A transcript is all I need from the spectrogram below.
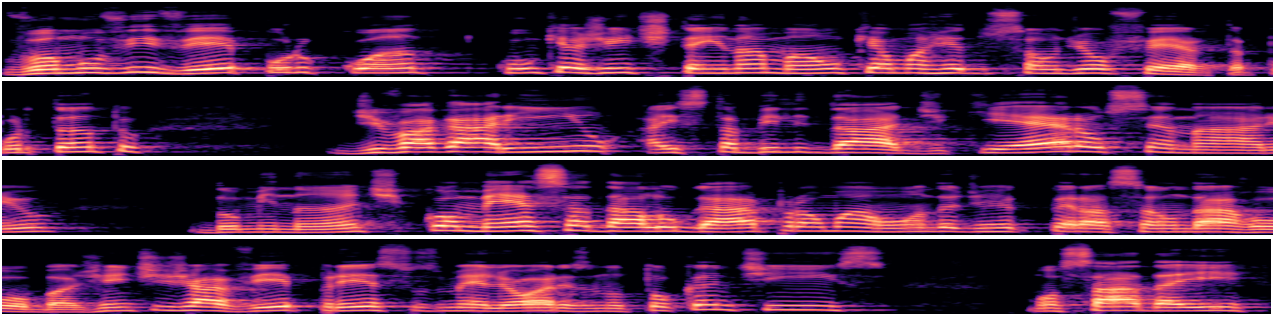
Vamos viver por quanto com o que a gente tem na mão, que é uma redução de oferta. Portanto, devagarinho a estabilidade que era o cenário dominante começa a dar lugar para uma onda de recuperação da arroba. A gente já vê preços melhores no Tocantins, moçada aí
